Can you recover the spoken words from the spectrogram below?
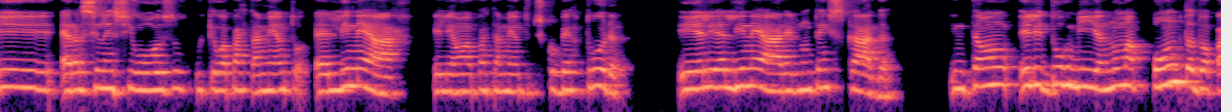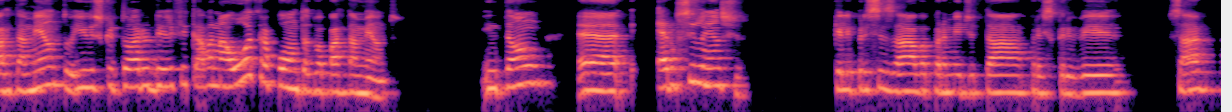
e era silencioso, porque o apartamento é linear, ele é um apartamento de cobertura, ele é linear, ele não tem escada. Então, ele dormia numa ponta do apartamento e o escritório dele ficava na outra ponta do apartamento. Então, é, era o silêncio que ele precisava para meditar, para escrever, sabe?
